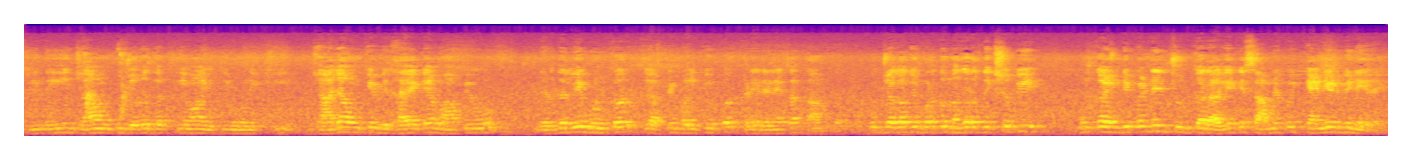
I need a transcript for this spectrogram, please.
की नहीं है जहाँ उनको ज़रूरत लगती है, वहाँ युति उन्होंने की। जहाँ जहाँ उनके विधायक है, वहाँ पे वो निर्दलीय बोलकर कि अपने बल के ऊपर खड़े रहने का काम कर रहे हैं। कुछ जगह के ऊपर तो नगर अध्यक्ष भी उनका इंडिपेंडेंट चुन कर आगे के सामने कोई कैंडिडेट भी नहीं रहे।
